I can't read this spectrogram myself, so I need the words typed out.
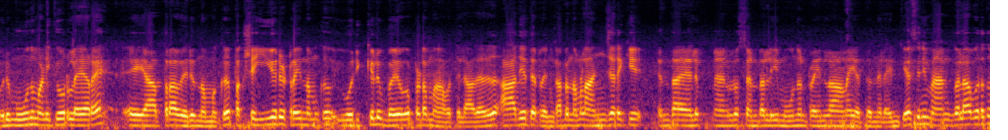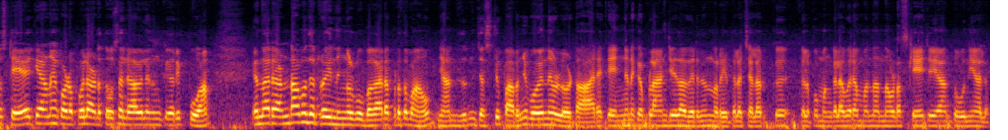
ഒരു മൂന്ന് മണിക്കൂറിലേറെ യാത്ര വരും നമുക്ക്. പക്ഷേ ഈ ഒരു ട്രെയിൻ നമുക്ക് ഒരിക്കലും ഉപയോഗപ്പെടുന്നാവത്തില്ല അതായത് ആദ്യത്തെ ട്രെയിൻ കാരണം നമ്മൾ അഞ്ചരയ്ക്ക് എന്തായാലും മാംഗ്ലൂർ സെൻട്രൽ ഈ മൂന്ന് ട്രെയിനിലാണ് എത്തുന്നില്ല. ഇൻ കേസ് ഇനി മാംഗലാപുരത്ത് സ്റ്റേ ഒക്കെ ആണെങ്കിൽ കുഴപ്പമില്ല. അടുത്ത ദിവസം രാവിലെ നിങ്ങൾക്ക് കയറി പോവാം. എന്നാൽ രണ്ടാമത്തെ ട്രെയിൻ നിങ്ങൾക്ക് ഉപകാരപ്രദമാവും. ഞാൻ ഇതൊന്ന് ജസ്റ്റ് പറഞ്ഞു പോയെന്നേ ഉള്ളൂ കേട്ടോ. ആരൊക്കെ എങ്ങനെയൊക്കെ പ്ലാൻ ചെയ്താൽ വരുന്നതെന്ന് അറിയത്തില്ല. ചിലർക്ക് ചിലപ്പോൾ മംഗലാപുരം വന്ന് അവിടെ സ്റ്റേ ചെയ്യാൻ തോന്നിയാലോ.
